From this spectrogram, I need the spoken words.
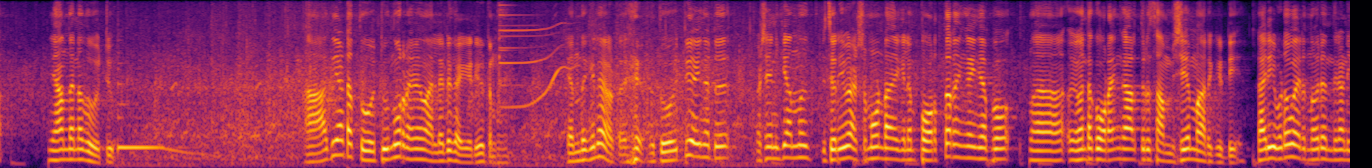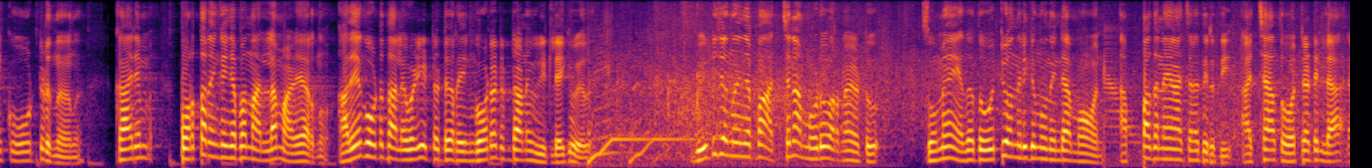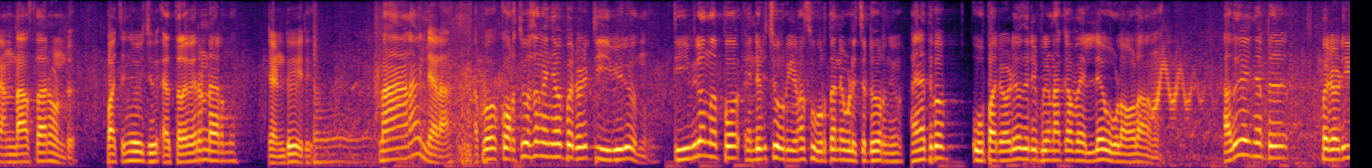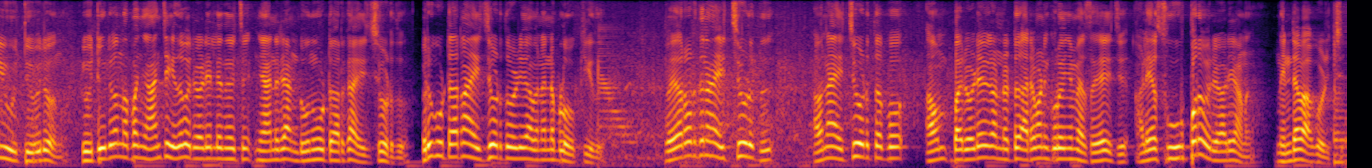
ഞാൻ തന്നെ തോറ്റു. ആദ്യമായിട്ടാ തോറ്റു എന്ന് പറഞ്ഞാൽ നല്ലൊരു കൈയടി കിട്ടണം. എന്തെങ്കിലും ആവട്ടെ. തോറ്റു കഴിഞ്ഞിട്ട് പക്ഷെ എനിക്ക് അന്ന് ചെറിയ വിഷമം ഉണ്ടായെങ്കിലും പുറത്തിറങ്ങി കഴിഞ്ഞപ്പോൾ ഇവന്റെ കുറേ കാലത്തൊരു സംശയം മാറി കിട്ടി. കാര്യം ഇവിടെ വരുന്നവർ എന്തിനാണ് ഈ കോട്ട് ഇടുന്നതെന്ന് കാര്യം പുറത്തിറങ്ങി കഴിഞ്ഞപ്പോൾ നല്ല മഴയായിരുന്നു. അതേ കോട്ട് തലവഴി ഇട്ടിട്ട് റെയിൻകോട്ട് ഇട്ടിട്ടാണ് വീട്ടിലേക്ക് പോയത്. വീട്ടിൽ ചെന്ന് കഴിഞ്ഞപ്പോൾ അച്ഛൻ അമ്മോട് പറഞ്ഞു കേട്ടു സുമേ ഇത് തോറ്റു വന്നിരിക്കുന്നു നിന്റെ മോൻ. അപ്പം തന്നെ ഞാൻ അച്ഛനെ തിരുത്തി. അച്ഛാ തോറ്റിട്ടില്ല. രണ്ടാം സ്ഥാനമുണ്ട്. അപ്പം അച്ഛൻ ചോദിച്ചു എത്ര പേരുണ്ടായിരുന്നു? രണ്ടുപേര്. നാണമില്ലടാ. അപ്പോൾ കുറച്ച് ദിവസം കഴിഞ്ഞപ്പോൾ പരിപാടി ടി വിയിൽ വന്നു. ടി വിയിൽ വന്നപ്പോൾ എന്റെ ഒരു ചൊറിയണ സുഹൃത്ത് എന്നെ വിളിച്ചിട്ട് പറഞ്ഞു അതിനകത്ത് ഇപ്പോൾ പരിപാടി അവതരിപ്പിക്കണൊക്കെ വലിയ ഊളവളാണ് അത് കഴിഞ്ഞിട്ട് പരിപാടി യൂട്യൂബിൽ വന്നു. യൂട്യൂബിൽ വന്നപ്പോൾ ഞാൻ ചെയ്ത പരിപാടിയല്ലെന്ന് വെച്ച് ഞാൻ രണ്ടു മൂന്ന് കൂട്ടുകാർക്ക് അയച്ചു കൊടുത്തു. ഒരു കൂട്ടുകാരനെ അയച്ചു കൊടുത്ത വഴി അവൻ എന്നെ ബ്ലോക്ക് ചെയ്തു. വേറൊരുത്തനെ അയച്ചു കൊടുത്ത് അവൻ അയച്ചു കൊടുത്തപ്പോൾ അവൻ പരിപാടിയൊക്കെ കണ്ടിട്ട് അരമണിക്കൂർ കഴിഞ്ഞ് മെസ്സേജ് അയച്ച് അളിയാ സൂപ്പർ പരിപാടിയാണ്. നിന്റെ ഭാഗം ഒഴിച്ച്.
